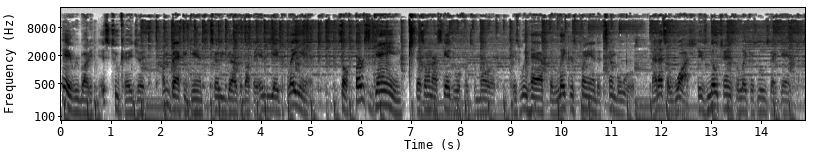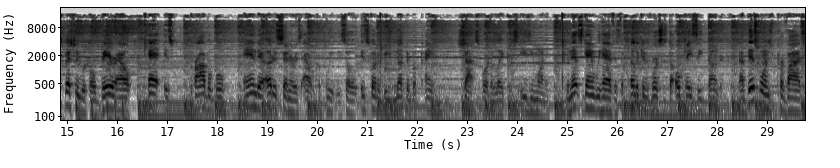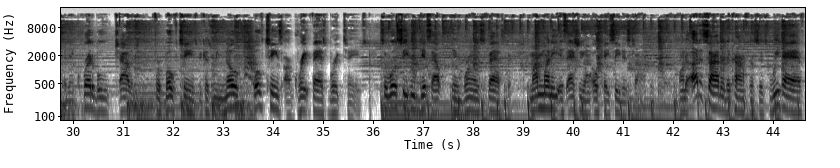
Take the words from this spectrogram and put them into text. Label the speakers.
Speaker 1: Hey everybody, it's 2KJ. I'm back again to tell you guys about the NBA play-in. So first game that's on our schedule for tomorrow is we have the Lakers playing the Timberwolves. Now that's a wash. There's no chance the Lakers lose that game, especially with Gobert out. KAT is probable, and their other center is out completely. So it's going to be nothing but paint shots for the Lakers. Easy money. The next game we have is the Pelicans versus the OKC Thunder. Now, this one provides an incredible challenge for both teams because we know both teams are great fast break teams. So we'll see who gets out and runs faster. My money is actually on OKC this time. On the other side of the conferences, we have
